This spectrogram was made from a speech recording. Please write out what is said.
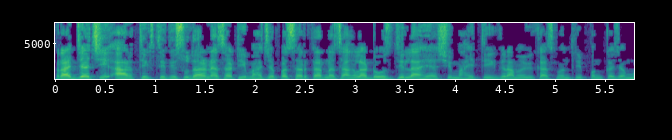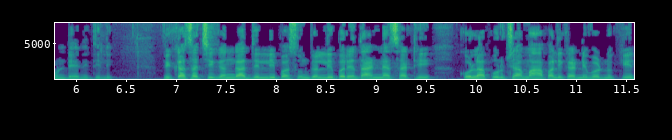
राज्याची आर्थिक स्थिती सुधारण्यासाठी भाजप सरकारनं चांगला डोस दिला आहे अशी माहिती ग्रामविकास मंत्री पंकजा मुंडे यांनी दिली. विकासाची गंगा दिल्लीपासून गल्लीपर्यंत आणण्यासाठी कोल्हापूरच्या महापालिका निवडणुकीत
